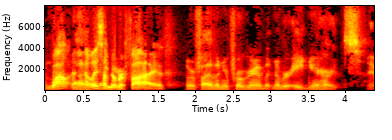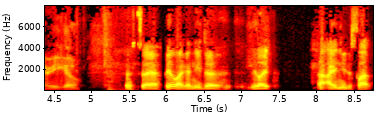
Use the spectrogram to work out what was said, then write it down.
Number Wow, at least I'm number your- five. number five on your program, but number eight in your hearts. There you go. Let's say I feel like I need to be like, I I need to slap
